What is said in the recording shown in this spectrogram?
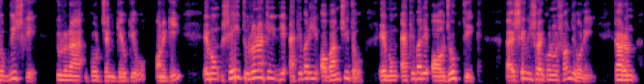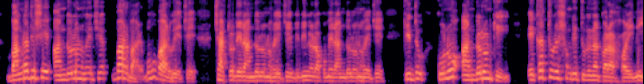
চব্বিশকে তুলনা করছেন কেউ কেউ অনেকেই এবং সেই তুলনাটি যে একেবারেই অবাঞ্ছিত এবং একেবারে অযৌক্তিক সে বিষয়ে কোনো সন্দেহ নেই। কারণ বাংলাদেশে আন্দোলন হয়েছে বারবার, বহুবার হয়েছে। ছাত্রদের আন্দোলন হয়েছে, বিভিন্ন রকমের আন্দোলন হয়েছে, কিন্তু কোনো আন্দোলনকেই একাত্তরের সঙ্গে তুলনা করা হয়নি?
